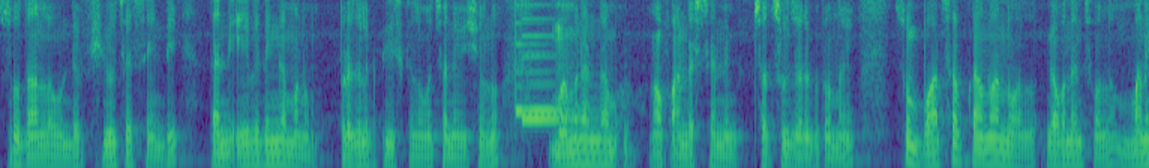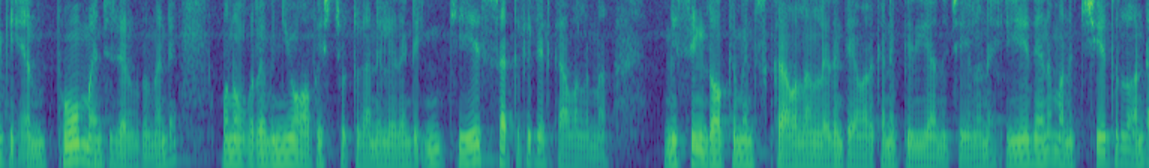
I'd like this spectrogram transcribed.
సో దానిలో ఉండే ఫ్యూచర్స్ ఏంటి? దాన్ని ఏ విధంగా మనం ప్రజలకు తీసుకెళ్ళవచ్చు అనే విషయంలో మెమరాండమ్ ఆఫ్ అండర్స్టాండింగ్ చర్చలు జరుగుతున్నాయి. సో వాట్సాప్ గవర్నెన్స్ వల్ల గవర్నెన్స్ వల్ల మనకి ఎంతో మంచి జరుగుతుందంటే మనం రెవెన్యూ ఆఫీస్ చుట్టూ కానీ లేదంటే ఇంకే సర్టిఫికేట్ కావాలన్నా మిస్సింగ్ డాక్యుమెంట్స్ కావాలని లేదంటే ఎవరికైనా ఫిర్యాదు చేయాలని ఏదైనా మన చేతుల్లో అంటే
